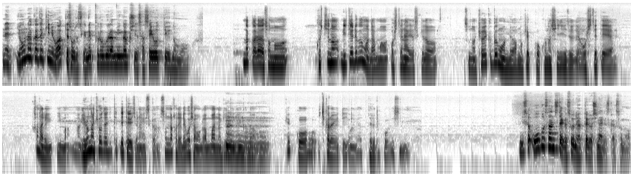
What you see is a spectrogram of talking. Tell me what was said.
ね、世の中的にはあってそうですけどね、プログラミング学習させようっていうのも。だからそのこっちのリテール部門ではあんま押してないですけどその教育部門ではもう結構このシリーズで押しててかなり今、まあ、いろんな教材出て出てるじゃないですか。その中でレゴ社も頑張んなきゃいけないから、ん結構力入れてやってるところですね。実際応募さん自体がそういうのやったりはしないんですか？その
